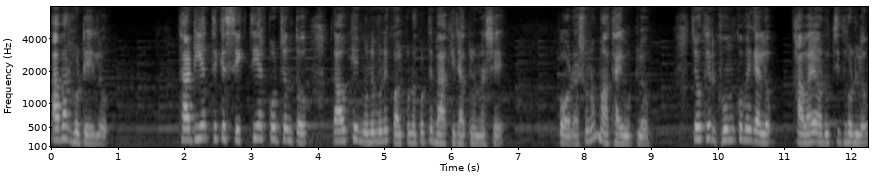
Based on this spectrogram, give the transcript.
আবার হোটে এলো। থার্ড ইয়ার থেকে সিক্সথ ইয়ার পর্যন্ত কাউকে মনে মনে কল্পনা করতে বাকি রাখল না সে। পড়াশুনো মাথায় উঠল। চোখের ঘুম কমে গেল, খাওয়ায় অরুচি ধরল।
